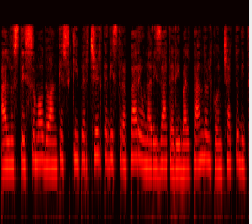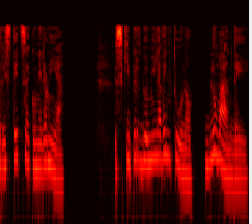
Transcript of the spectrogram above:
Allo stesso modo anche Skipper cerca di strappare una risata ribaltando il concetto di tristezza con ironia. Skipper 2021, Blue Monday.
